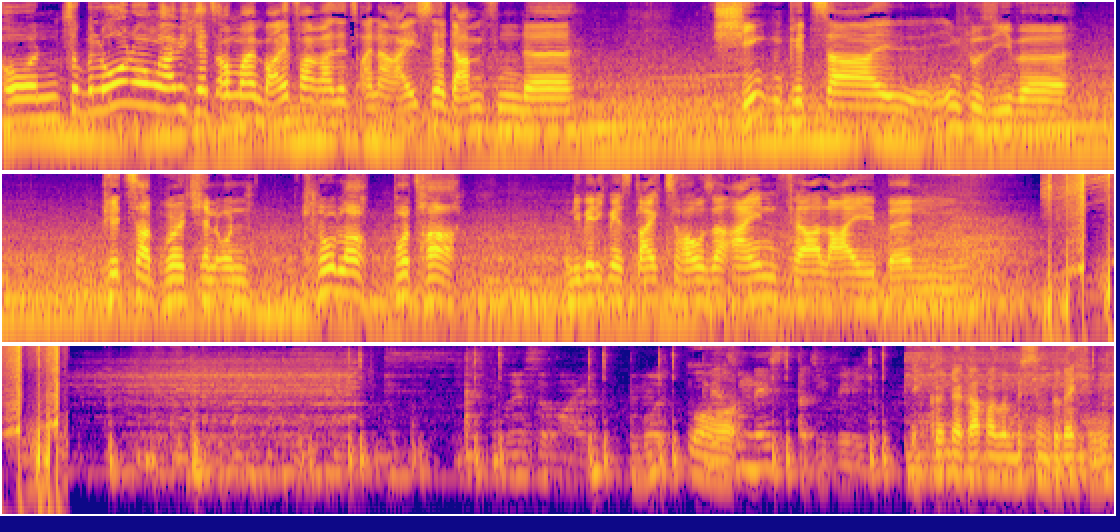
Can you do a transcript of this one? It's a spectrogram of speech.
Und zur Belohnung habe ich jetzt auf meinem Beifahrersitz eine heiße, dampfende Schinkenpizza inklusive Pizzabrötchen und Knoblauchbutter. Und die werde ich mir jetzt gleich zu Hause einverleiben. Boah. Ich könnte ja gerade mal so ein bisschen brechen.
